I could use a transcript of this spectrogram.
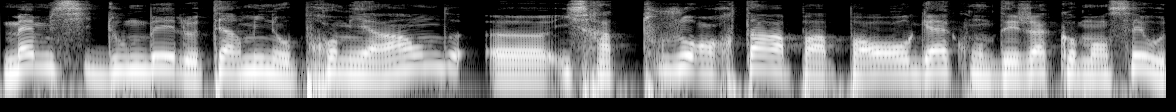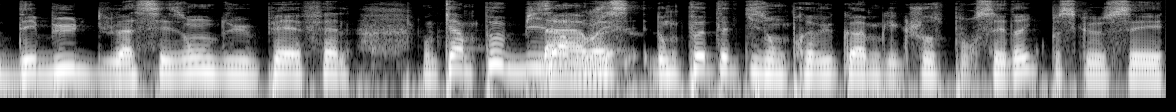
même si Doumbé le termine au premier round, euh, il sera toujours en retard par rapport aux gars qui ont déjà commencé au début de la saison du PFL. Donc un peu bizarre. Bah donc peut-être qu'ils ont prévu quand même quelque chose pour Cédric parce que c'est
